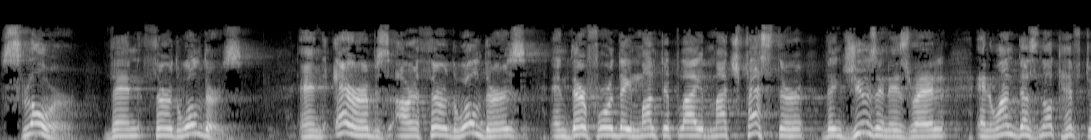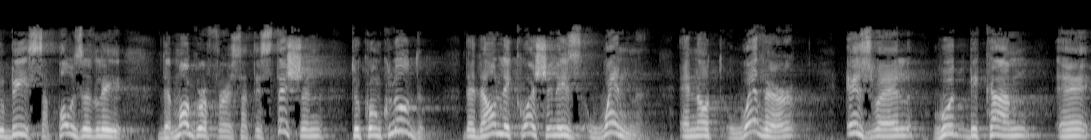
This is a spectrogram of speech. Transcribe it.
slower than third worlders. And Arabs are third worlders, and therefore they multiply much faster than Jews in Israel. And one does not have to be supposedly demographer, statistician to conclude that the only question is when and not whether Israel would become a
